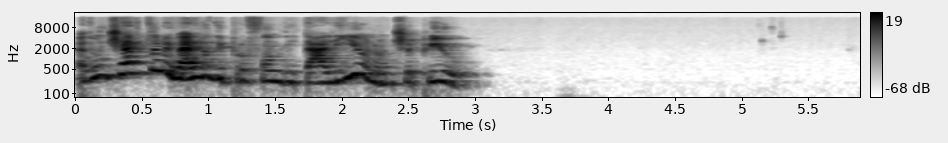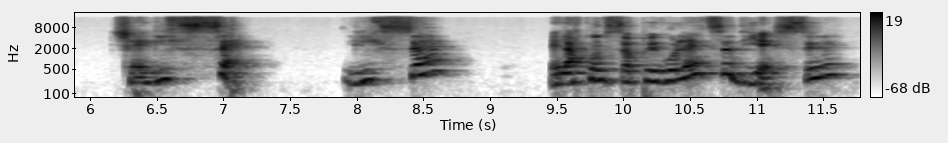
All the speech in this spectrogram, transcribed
Ad un certo livello di profondità l'io non c'è più. C'è il sé. Il sé è la consapevolezza di essere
